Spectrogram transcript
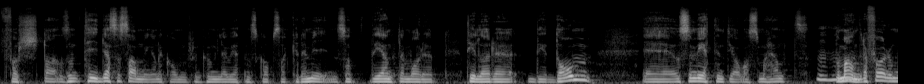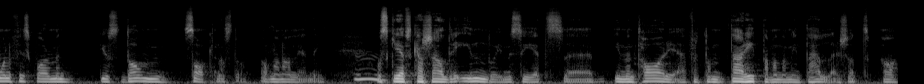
första, alltså de tidigaste samlingarna kommer från Kungliga Vetenskapsakademin. Så det egentligen var det, tillhörde det dem. Eh, och sen vet inte jag vad som har hänt. Mm -hmm. De andra föremålen finns kvar men just de saknas då av någon anledning. Mm. Och skrevs kanske aldrig in då i museets eh, inventarie för att de, där hittar man dem inte heller. Så att, ja,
